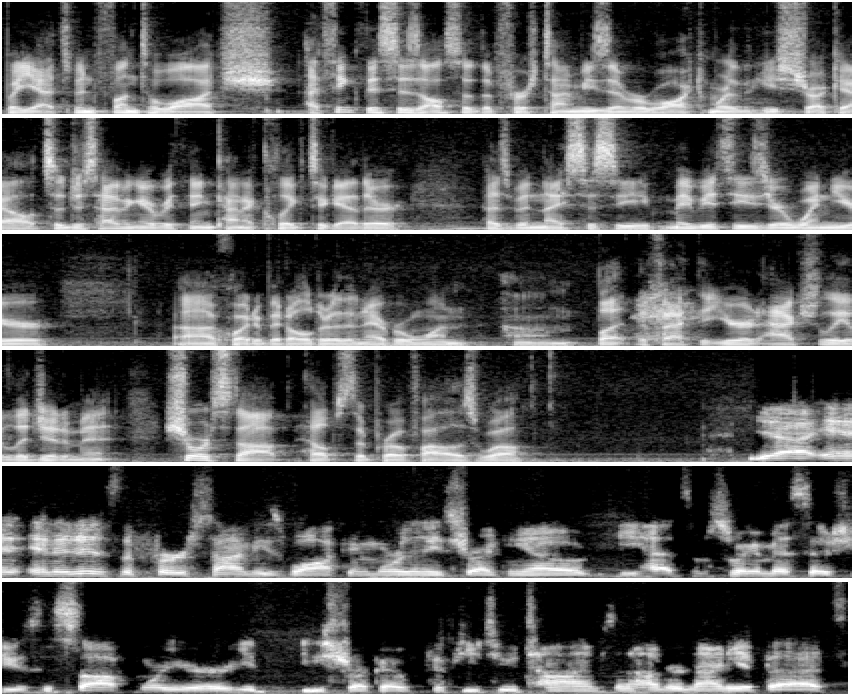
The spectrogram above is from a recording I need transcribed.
but yeah, it's been fun to watch. I think this is also the first time he's ever walked more than he struck out. So just having everything kind of click together has been nice to see. Maybe it's easier when you're uh, quite a bit older than everyone. Um, but the fact that you're actually a legitimate shortstop helps the profile as well. Yeah, and, and it is the first time he's walking more than he's striking out. He had some swing and miss issues his sophomore year. He, he struck out 52 times and 190 at bats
